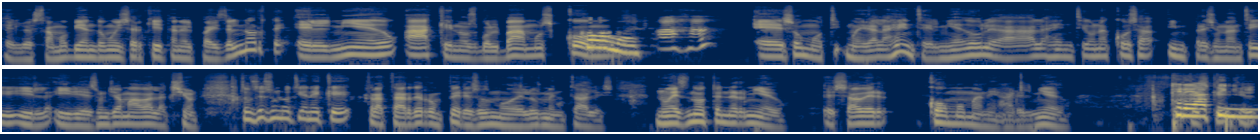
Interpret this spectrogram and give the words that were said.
eh, lo estamos viendo muy cerquita en el país del norte, el miedo a que nos volvamos como. ¿Cómo? Ajá. Eso mueve a la gente, el miedo le da a la gente una cosa impresionante y, y, es un llamado a la acción. Entonces uno tiene que tratar de romper esos modelos mentales. No es no tener miedo, es saber cómo manejar el miedo. Creatividad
